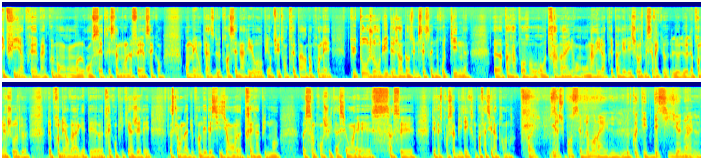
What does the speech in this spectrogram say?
Et puis après, ben, comme on, sait très certainement le faire, c'est qu'on on met en place deux trois scénarios, puis ensuite on prépare. Donc on est plutôt aujourd'hui déjà dans une routine par rapport au, travail. On, arrive à préparer les choses, mais c'est vrai que la première chose, la première vague était très compliquée à gérer parce que là on a dû prendre des décisions euh, très rapidement, sans consultation, et ça c'est des responsabilités qui sont pas faciles à prendre. Ouais, ça je pense c'est vraiment le côté décisionnel.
